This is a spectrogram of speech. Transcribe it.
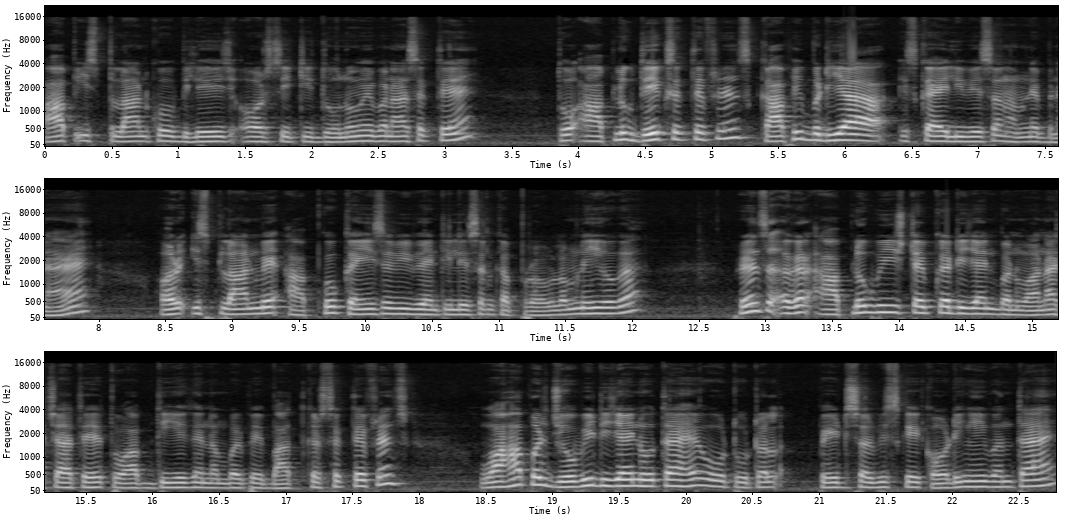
आप इस प्लान को विलेज और सिटी दोनों में बना सकते हैं। तो आप लोग देख सकते हैं फ्रेंड्स, काफ़ी बढ़िया इसका एलिवेशन हमने बनाया है। और इस प्लान में आपको कहीं से भी वेंटिलेशन का प्रॉब्लम नहीं होगा। फ्रेंड्स अगर आप लोग भी इस टाइप का डिज़ाइन बनवाना चाहते हैं तो आप दिए गए नंबर पे बात कर सकते हैं फ्रेंड्स वहाँ पर जो भी डिज़ाइन होता है, वो टोटल पेड सर्विस के अकॉर्डिंग ही बनता है।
